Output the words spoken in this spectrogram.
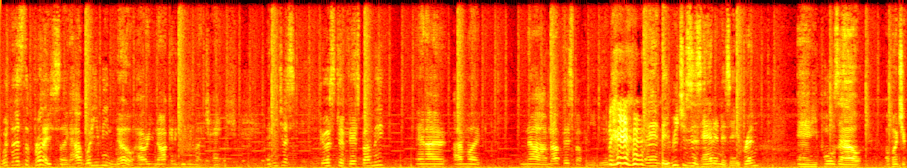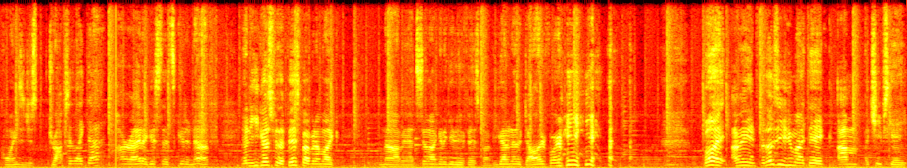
what, that's the price. Like, how, what do you mean no? How are you not going to give me my change? And he just goes to fist bump me. And I, I'm like, no, I'm not fist bumping you, dude. and he reaches his hand in his apron and he pulls out a bunch of coins and just drops it like that. All right, I guess that's good enough. And he goes for the fist bump and I'm like, nah, man, still not gonna give you a fist bump. You got another dollar for me? but, I mean, for those of you who might think I'm a cheapskate,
